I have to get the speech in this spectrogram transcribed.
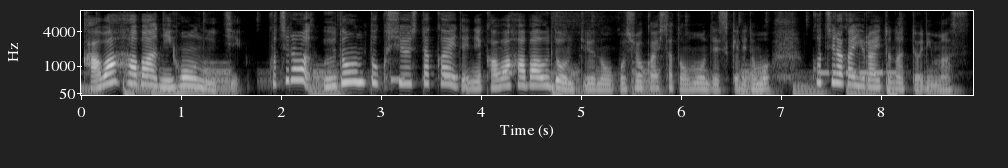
川幅日本一。こちらはうどん特集した回でね、川幅うどんっていうのをご紹介したと思うんですけれども、こちらが由来となっております。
